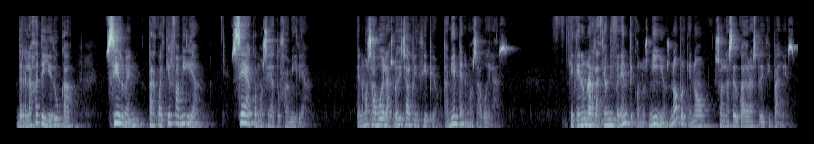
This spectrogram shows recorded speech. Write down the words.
de Relájate y Educa sirven para cualquier familia, sea como sea tu familia. Tenemos abuelas, lo he dicho al principio, también tenemos abuelas que tienen una relación diferente con los niños, ¿no? Porque no son las educadoras principales.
